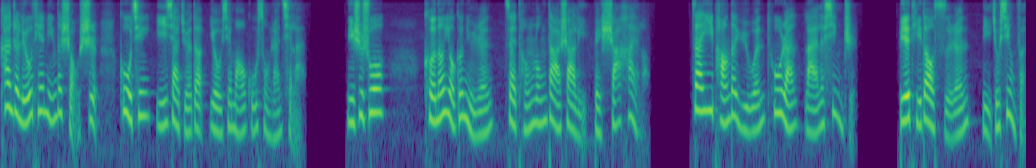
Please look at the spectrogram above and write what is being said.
看着刘天明的手势，顾青一下觉得有些毛骨悚然起来。你是说，可能有个女人在腾龙大厦里被杀害了？在一旁的宇文突然来了兴致。别提到死人，你就兴奋。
